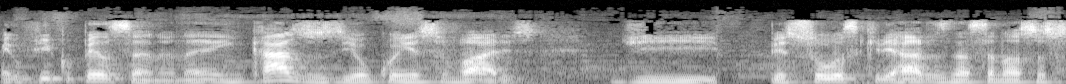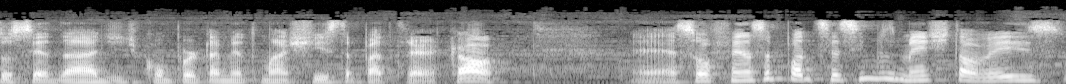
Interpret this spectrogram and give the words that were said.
eu fico pensando, né? Em casos, e eu conheço vários, de pessoas criadas nessa nossa sociedade de comportamento machista patriarcal, essa ofensa pode ser simplesmente, talvez,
